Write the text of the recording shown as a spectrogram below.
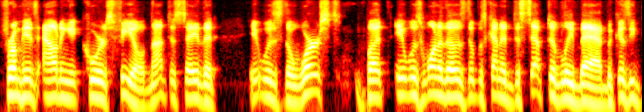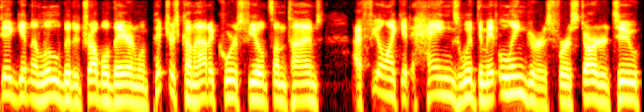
from his outing at Coors Field. Not to say that it was the worst, but it was one of those that was kind of deceptively bad because he did get in a little bit of trouble there. And when pitchers come out of Coors Field, sometimes I feel like it hangs with them. It lingers for a start or two.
